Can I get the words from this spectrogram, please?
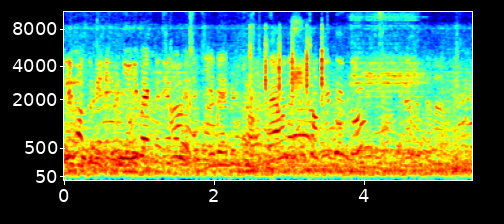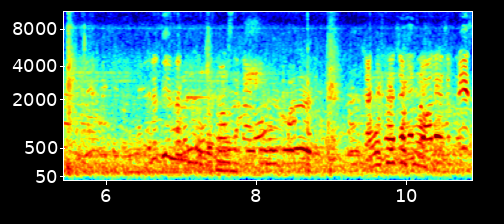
লিমন তুমি এটা নিয়ে নিবো একটা দিয়ে ভাই আমাদের একটু চকলেট দিন তো এটা দিয়ে না প্লিজ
